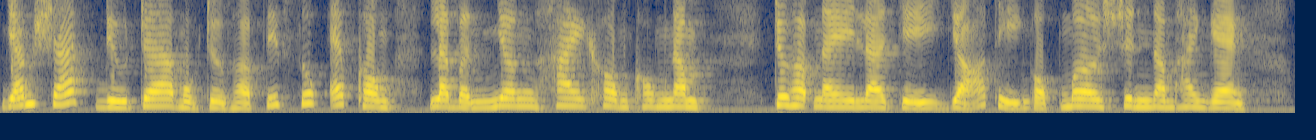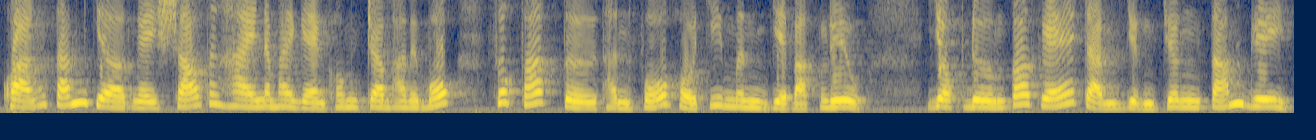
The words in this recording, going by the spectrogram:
giám sát điều tra một trường hợp tiếp xúc F0 là bệnh nhân 2005. Trường hợp này là chị Võ Thị Ngọc Mơ sinh năm 2000, khoảng 8 giờ ngày 6 tháng 2 năm 2021 xuất phát từ thành phố Hồ Chí Minh về Bạc Liêu. Dọc đường có ghé trạm dừng chân 8 ghi.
